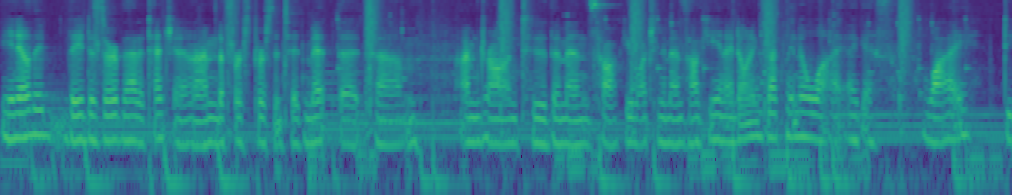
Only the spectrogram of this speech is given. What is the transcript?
you know, they they deserve that attention. And I'm the first person to admit that. Um, I'm drawn to the men's hockey, watching the men's hockey, and I don't exactly know why. I guess why do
